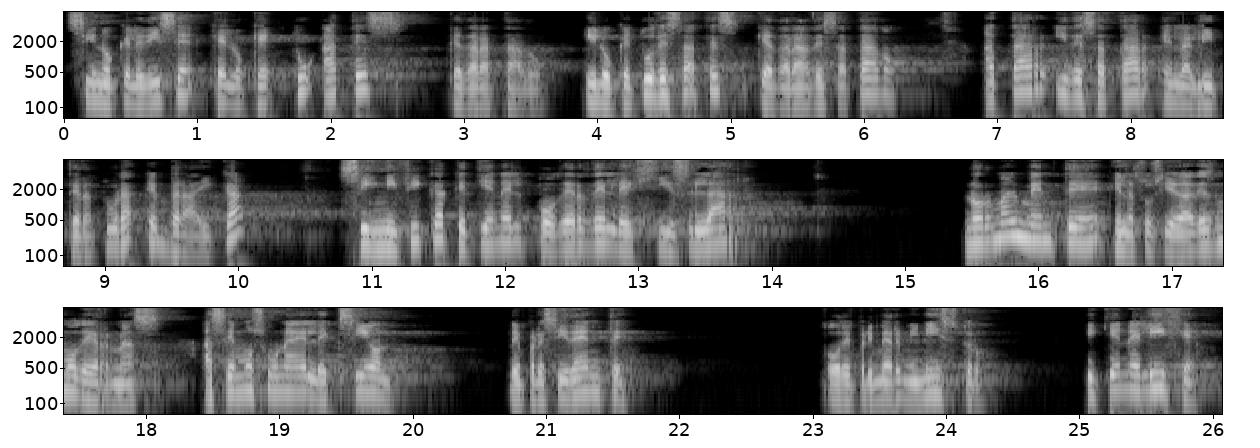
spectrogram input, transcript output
sino que le dice que lo que tú ates quedará atado y lo que tú desates quedará desatado. Atar y desatar en la literatura hebraica significa que tiene el poder de legislar. Normalmente en las sociedades modernas hacemos una elección de presidente o de primer ministro. ¿Y quién elige?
